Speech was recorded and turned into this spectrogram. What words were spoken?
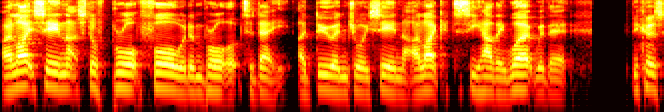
i like seeing that stuff brought forward and brought up to date. I do enjoy seeing that. I like to see how they work with it because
